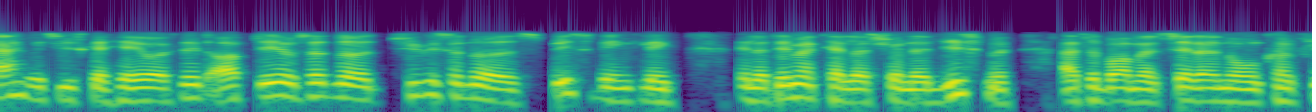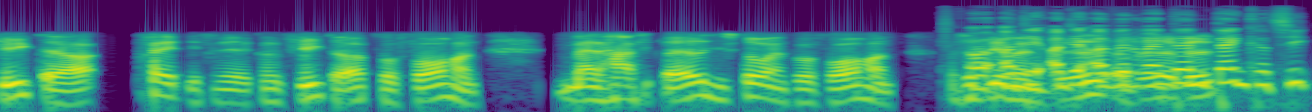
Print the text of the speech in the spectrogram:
er, hvis vi skal hæve os lidt op, det er jo sådan noget, typisk sådan noget spidsvinkling, eller det, man kalder journalisme, altså hvor man sætter nogle konflikter prædefinerede konflikter op på forhånd. Man har skrevet historien på forhånd. Og, så og, og, det, og, det, og, og, og den, den kritik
